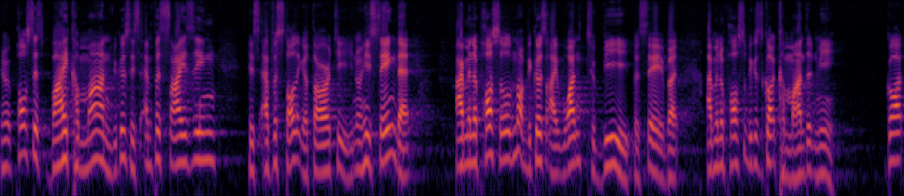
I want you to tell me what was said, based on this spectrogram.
You know, Paul says by command because he's emphasizing his apostolic authority. You know, he's saying that I'm an apostle not because I want to be per se, but I'm an apostle because God commanded me. God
